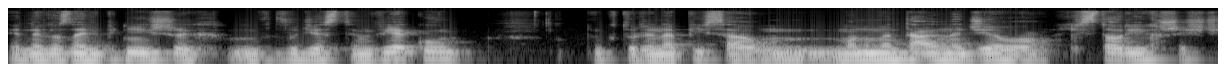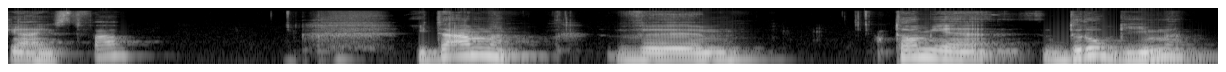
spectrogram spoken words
jednego z najwybitniejszych w XX wieku, który napisał monumentalne dzieło historii chrześcijaństwa. I tam w tomie drugim,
